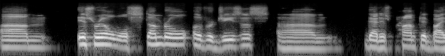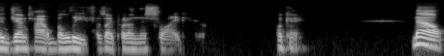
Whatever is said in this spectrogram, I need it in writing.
Um, Israel will stumble over Jesus. Um, that is prompted by the Gentile belief, as I put on this slide here. Okay. Now,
